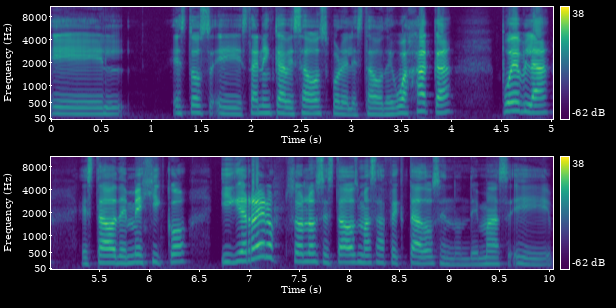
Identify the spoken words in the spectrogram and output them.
estos eh, están encabezados por el estado de Oaxaca, Puebla, Estado de México y Guerrero. Son los estados más afectados en donde más eh,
